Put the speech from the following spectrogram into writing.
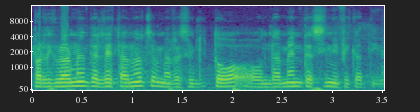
particularmente el de esta noche, me resultó hondamente significativo.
